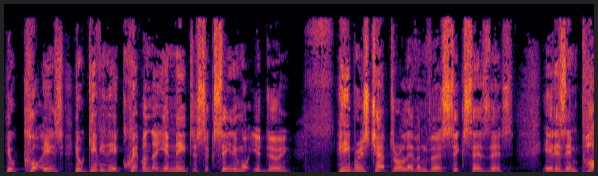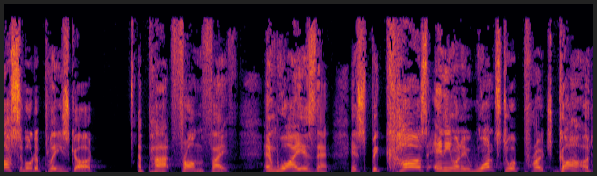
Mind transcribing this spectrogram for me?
He'll, call, he'll give you the equipment that you need to succeed in what you're doing. Hebrews chapter 11 verse 6 says this, it is impossible to please God apart from faith. And why is that? It's because anyone who wants to approach God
